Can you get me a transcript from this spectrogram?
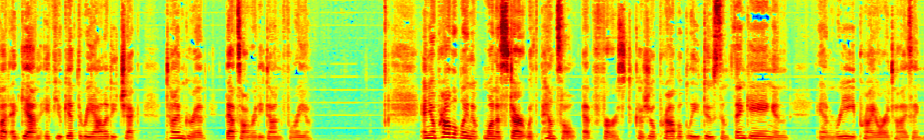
But again, if you get the reality check time grid, that's already done for you. And you'll probably want to start with pencil at first because you'll probably do some thinking and, and reprioritizing.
